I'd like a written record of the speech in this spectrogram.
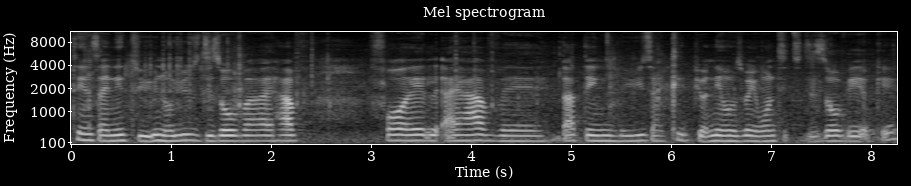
things i need to you know use dissolver. I have foil. I have uh, that thing they use and clip your nails when you want it to dissolve it okay?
